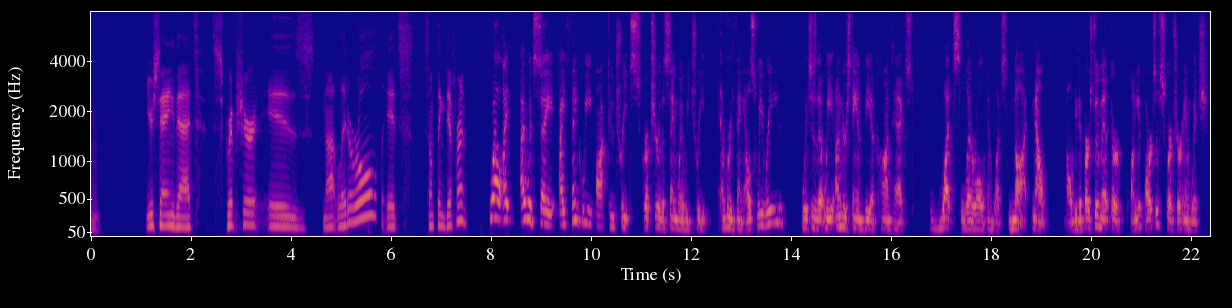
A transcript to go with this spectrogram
Hmm. You're saying that Scripture is not literal, it's something different? Well, I, I would say I think we ought to treat scripture the same way we treat everything else we read, which is that we understand via context what's literal and what's not. Now, I'll be the first to admit there are plenty of parts of scripture in which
